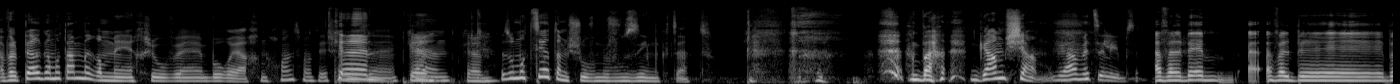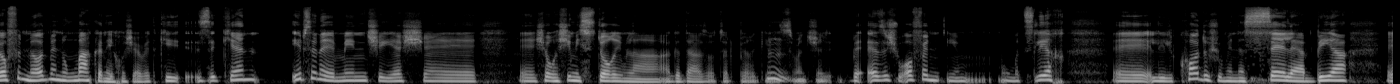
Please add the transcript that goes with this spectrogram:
אבל פר גם אותם מרמה איכשהו ובורח, נכון? זאת אומרת, יש כן, איזה... כן, כן. אז הוא מוציא אותם שוב מבוזים קצת. גם שם, גם אצל איבסן. אבל, ב, אבל ב, באופן מאוד מנומק, אני חושבת, כי זה כן, איבסן האמין שיש אה, אה, שורשים היסטוריים להגדה הזאת על פרגין. Mm. זאת אומרת שבאיזשהו אופן, אם הוא מצליח אה, ללכוד, או שהוא מנסה להביע אה,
